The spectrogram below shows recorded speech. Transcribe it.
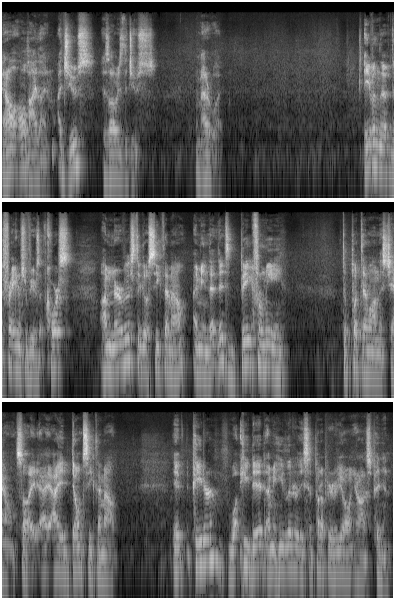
And I'll, I'll highlight them. A juice is always the juice, no matter what. Even the, the fragrance reviewers, of course, I'm nervous to go seek them out. I mean, that it's big for me to put them on this channel. So I, I, I don't seek them out. If Peter, what he did, I mean, he literally said, put up your review, I want your honest opinion.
